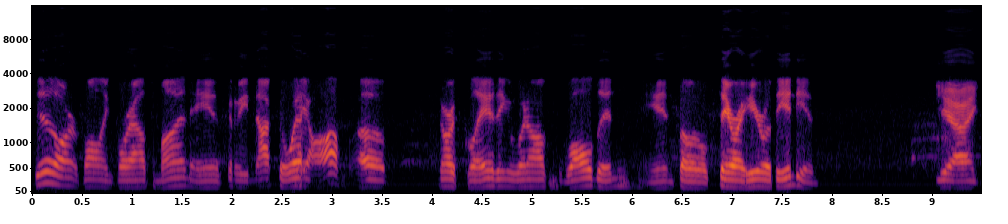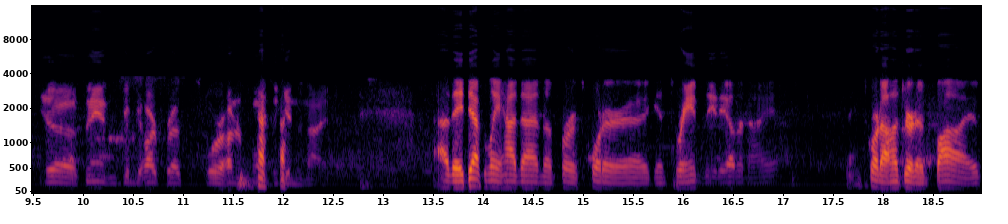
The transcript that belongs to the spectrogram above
still aren't falling for Altamont, and it's going to be knocked away off of North Clay. I think it went off Walden, and so it'll stay right here with the Indians. Yeah, I think uh, Sands is going to be hard pressed to score 100 points again tonight. Uh, they definitely had that in the first quarter uh, against Ramsey the other night. They scored 105.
